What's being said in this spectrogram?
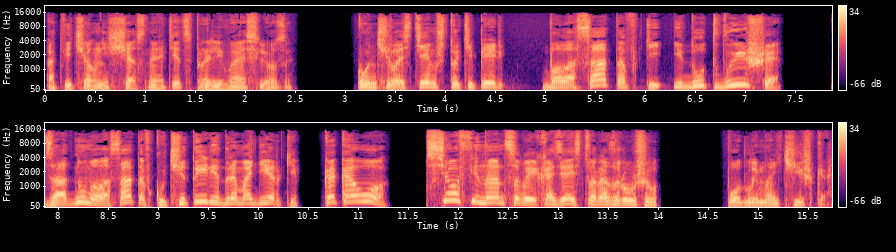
отвечал несчастный отец, проливая слезы кончилось тем, что теперь волосатовки идут выше. За одну волосатовку четыре драмадерки. Каково? Все финансовое хозяйство разрушил. Подлый мальчишка.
